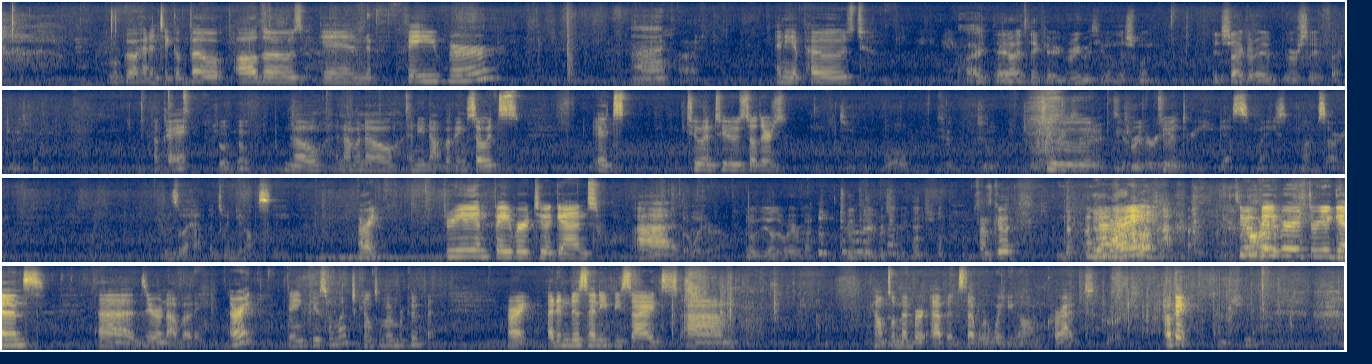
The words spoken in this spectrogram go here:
We'll go ahead and take a vote. All those in favor? Aye. Any opposed? I, Yeah, I think I agree with you on this one. It's not gonna adversely affect anything, Okay, so, no. No, and I'm a no. Any not voting? So it's, it's two and two, so there's Well, two, two, Three. two and three. Yes, my, I'm sorry. This is what happens when you don't sleep. All right, three in favor, two against. Uh, other way around. No, the other way around. Two in favor, three against. Sounds good. Yeah, right? Two in favor, three against, uh, zero not voting. All right, thank you so much, Councilmember Kupin. All right, I didn't miss any besides, um, Councilmember Evans that we're waiting on, correct? Correct. Okay.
